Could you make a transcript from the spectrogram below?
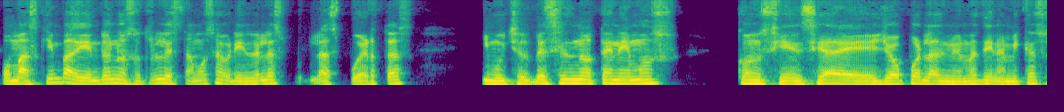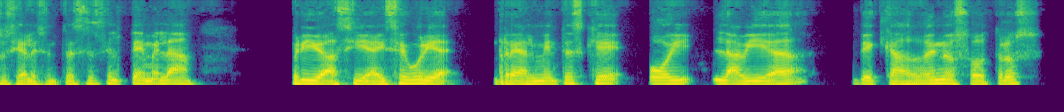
o más que invadiendo, nosotros le estamos abriendo las, las puertas y muchas veces no tenemos conciencia de ello por las mismas dinámicas sociales. Entonces el tema de la privacidad y seguridad realmente es que hoy la vida de cada uno de nosotros,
